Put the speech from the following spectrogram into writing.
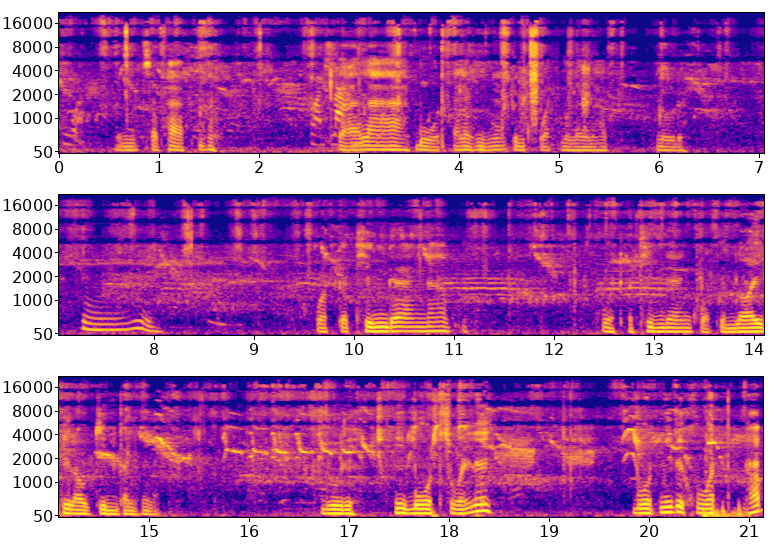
ขวดเป็นสภาพนะวัดศาร้านลาโบสถ์อะไรอย่างเงี้ยเป็นขวดหมดเลยนะครับดูดิอืมขวดกระทิงแดงนะครับ ขวดกระทิงแดงขวดเอ็มร้อยที่เรากินกันนี่แหละดูดินี่โบสถ์สวยเลย โบสถ์มีแต่ขวดครับ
